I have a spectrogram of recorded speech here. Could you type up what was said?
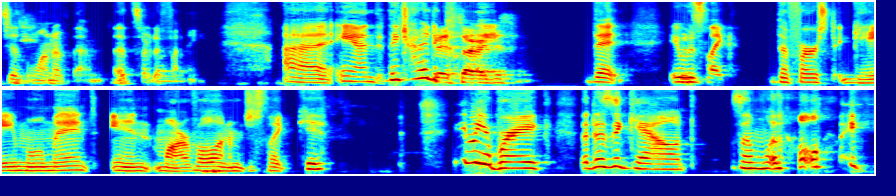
just one of them. That's sort of funny. Uh, and they tried to Sorry, just, that it was like the first gay moment in Marvel, and I'm just like, give, give me a break. That doesn't count. Some little like,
